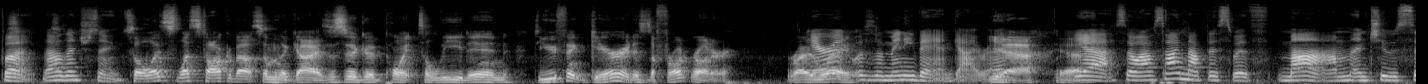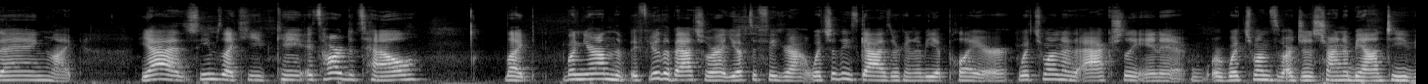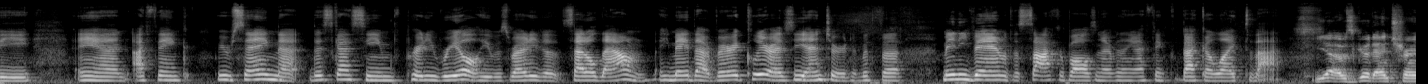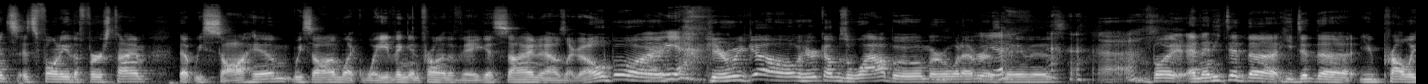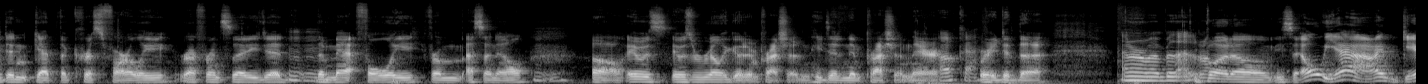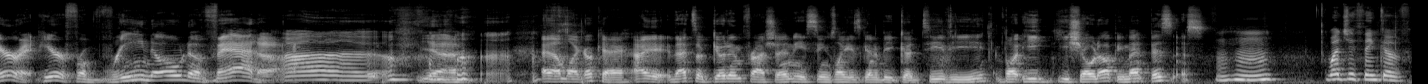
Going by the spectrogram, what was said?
but that was interesting. so let's let's talk about some of the guys. This is a good point to lead in. Do you think Garrett is the front runner right Garrett away? was the minivan guy, right? yeah, yeah, Yeah, so I was talking about this with mom, and she was saying, like, yeah, it seems like he came. It's hard to tell. Like, when you're on the, if you're the bachelorette, you have to figure out which of these guys are going to be a player, which one is actually in it, or which ones are just trying to be on TV. And I think we were saying that this guy seemed pretty real. He was ready to settle down. He made that very clear as he entered with the minivan with the soccer balls and everything. I think Becca liked that. Yeah, it was a good entrance. It's funny the first time that we saw him, we saw him like waving in front of the Vegas sign, and I was like, "Oh boy, Oh, yeah. here we go! Here comes Waboom or whatever his Yeah. name is." Uh. but and then he did the he did the you probably didn't get the Chris Farley reference that he did the Matt Foley from SNL. Oh, it was it was a really good impression. He did an impression there, Okay. where he did the I don't remember that at all. but um, he said, "Oh yeah, I'm Garrett here from Reno, Nevada." Oh. yeah, and I'm like, okay, I that's a good impression. He seems like he's gonna be good TV, but he he showed up. He meant business. What'd you think of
